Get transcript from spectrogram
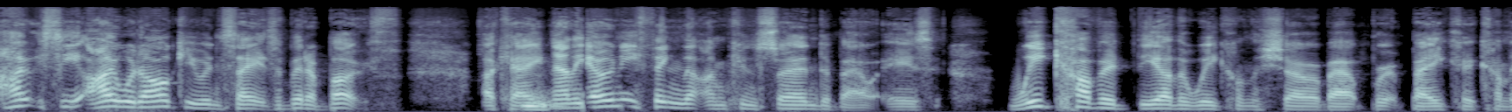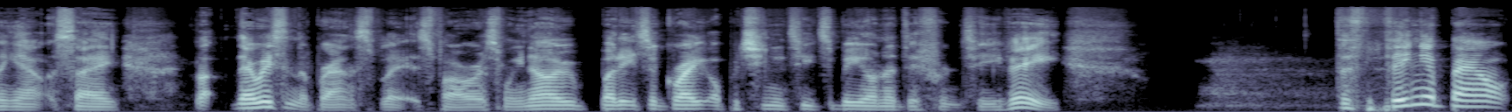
I see. I would argue and say it's a bit of both. Okay. Mm. Now, the only thing that I'm concerned about is we covered the other week on the show about Britt Baker coming out saying that there isn't a brand split as far as we know, but it's a great opportunity to be on a different TV. The thing about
